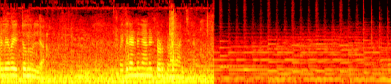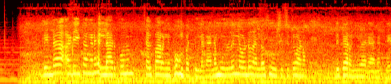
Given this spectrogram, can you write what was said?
വലിയ റേറ്റ് ഒന്നുമില്ല. അപ്പോൾ ഇത് രണ്ടും ഞാൻ ഇട്ട് കൊടുക്കണ കാണിച്ചില്ല ഇതിന്റെ അടിയിലേക്ക് അങ്ങനെ എല്ലാവർക്കും ഒന്നും ചിലപ്പോൾ ഇറങ്ങിപ്പോകാൻ പറ്റൂല. കാരണം മുള്ളില്ലോണ്ട് നല്ല സൂക്ഷിച്ചിട്ട് വേണം. ഇതൊക്കെ ഇറങ്ങി വരാനൊക്കെ.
